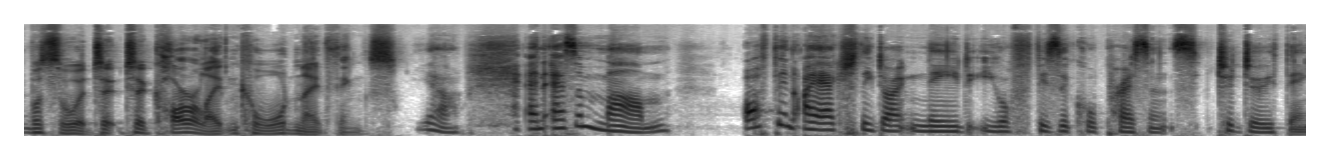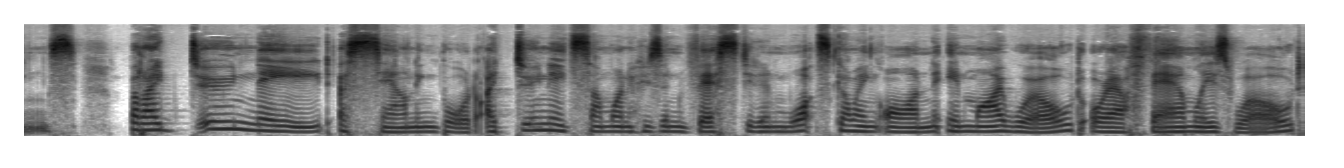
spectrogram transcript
what's the word to, to correlate and coordinate things. Yeah. And as a mum, often I actually don't need your physical presence to do things, but I do need a sounding board. I do need someone who's invested in what's going on in my world or our family's world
